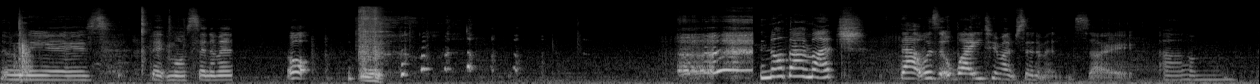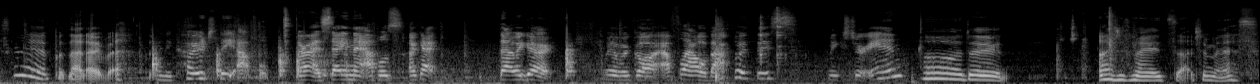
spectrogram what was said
Then we're going to use bit more cinnamon. Oh! Not that much. That was way too much cinnamon. So, um, just gonna put that over. I'm gonna coat the apple. All right, stay in there, apples. Okay, there we go. We've got our flour back. Put this mixture in. Oh, dude. I just made such a mess.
